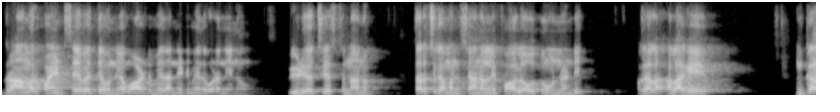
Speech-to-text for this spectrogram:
గ్రామర్ పాయింట్స్ ఏవైతే ఉన్నాయో వాటి మీద అన్నిటి మీద కూడా నేను వీడియో చేస్తున్నాను. తరచుగా మన ఛానల్ని ఫాలో అవుతూ ఉండండి. అలా అలాగే ఇంకా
